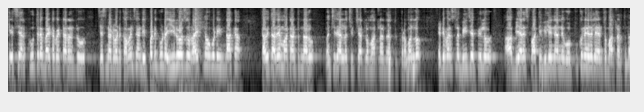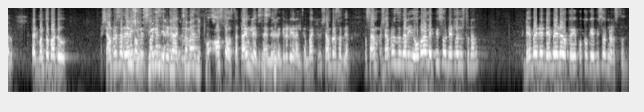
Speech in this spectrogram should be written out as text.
కేసీఆర్ కూతురే బయట పెట్టారంటూ చేసినటువంటి కామెంట్స్ అండ్ ఇప్పటికి కూడా ఈ రోజు రైట్ నో కూడా ఇందాక కవిత అదే మాట అంటున్నారు. మంచిర్యాలలో చిట్ చాట్లో మాట్లాడిన క్రమంలో. ఎట్టి పరిస్థితుల్లో బీజేపీలో బీఆర్ఎస్ పార్టీ విలీనాన్ని ఒప్పుకునేదిలే అంటూ మాట్లాడుతున్నారు. రైట్ మనతో పాటు శ్యాంప్రసాద్ గారు కాంగ్రెస్ పార్టీ నాయకులు. వస్తా వస్తా టైం లేదు టైం లేదు. వెంకరెడ్డి గారు వెల్కమ్ బ్యాక్ టు శ్యాంప్రసాద్ గారు. సో శ్యాంప్రసాద్ గారు ఈ ఓవరాల్ ఎపిసోడ్ ఎట్లా చూస్తున్నారు? Day by day day by day ఒక ఒక్కొక్క ఎపిసోడ్ నడుస్తుంది.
